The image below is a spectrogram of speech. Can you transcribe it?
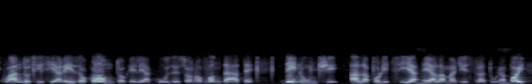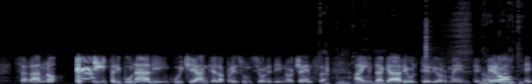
quando si sia reso conto che le accuse sono fondate, denunci alla polizia e alla magistratura. Poi saranno i tribunali in cui c'è anche la presunzione di innocenza a indagare ulteriormente, no, però eh,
